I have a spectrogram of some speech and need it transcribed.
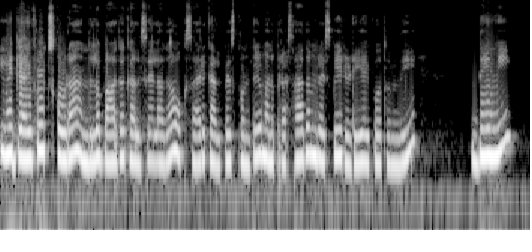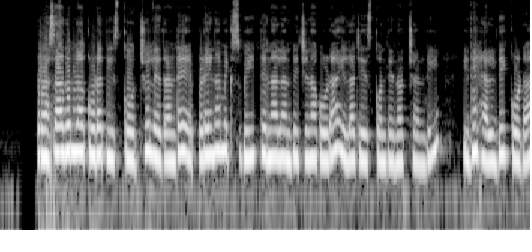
ఈ డ్రై ఫ్రూట్స్ కూడా అందులో బాగా కలిసేలాగా ఒకసారి కలిపేసుకుంటే మన ప్రసాదం రెసిపీ రెడీ అయిపోతుంది. దీన్ని ప్రసాదంలా కూడా తీసుకోవచ్చు లేదంటే ఎప్పుడైనా మీకు స్వీట్ తినాలనిపించినా కూడా ఇలా చేసుకొని తినొచ్చండి. ఇది హెల్దీ కూడా.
